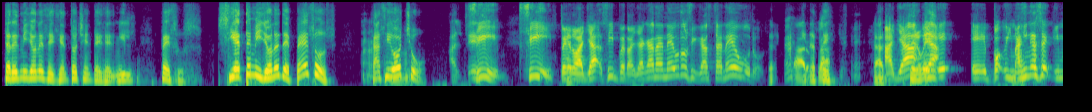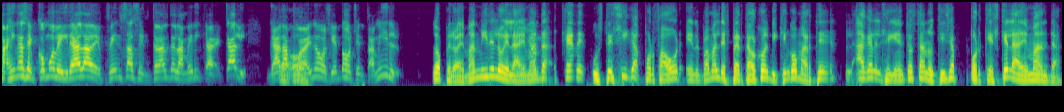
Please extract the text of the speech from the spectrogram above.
3 millones 686 mil pesos. 7 millones de pesos, casi 8. Sí, Sí, pero allá, sí, pero allá gana en euros y gasta en euros. ¿eh? Claro, claro, Allá, eh, eh, imagínese, imagínese cómo le irá a la defensa central de la América de Cali. Gana por ahí 980 mil. No, pero además mire lo de la demanda. usted siga, por favor, en el programa El Despertador con el vikingo Martel, hágale el seguimiento a esta noticia, porque es que la demanda,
